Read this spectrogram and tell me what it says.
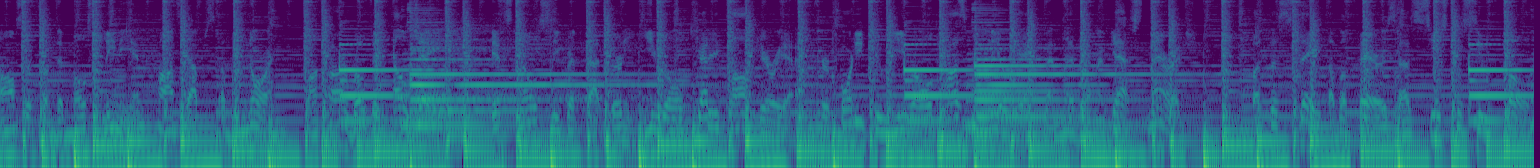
also from the most lenient her 42-year-old husband Leo Geikhman live in a guest marriage but the state of affairs has ceased to suit both.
